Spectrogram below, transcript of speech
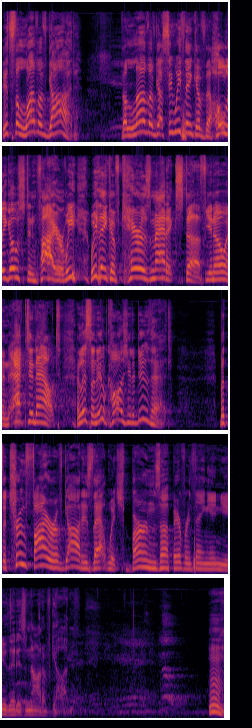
It's the love of God. The love of God. See, we think of the Holy Ghost and fire. We, we think of charismatic stuff, you know, and acting out. And listen, it'll cause you to do that. But the true fire of God is that which burns up everything in you that is not of God. Mm,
